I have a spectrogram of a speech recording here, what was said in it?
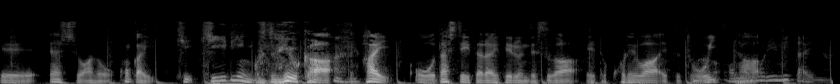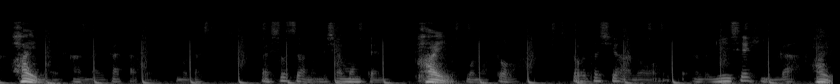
えー、柳社長あの、今回キ、キーリングというか、はい、を出していただいてるんですが、えっ、と、これは、えっ、と、どういった、お守りみたいな、はい考え方でも出して、一つはあの、毘沙門天はいというものと、それか？ら私はあの、あの銀製品がはい、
